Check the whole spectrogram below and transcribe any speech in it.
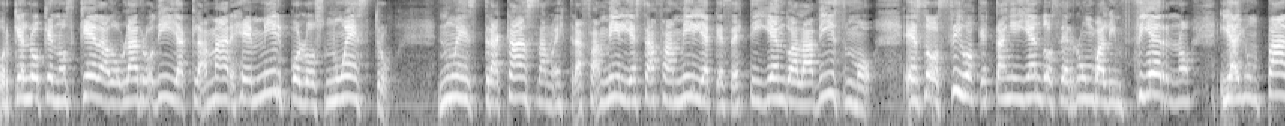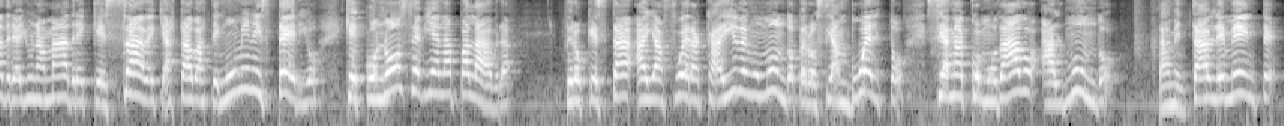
Porque es lo que nos queda, doblar rodillas, clamar, gemir por los nuestros nuestra casa, nuestra familia, esa familia que se está yendo al abismo, esos hijos que están yéndose rumbo al infierno y hay un padre, hay una madre que sabe que ha estado hasta en un ministerio, que conoce bien la palabra, pero que está allá afuera caído en un mundo, pero se han vuelto, se han acomodado al mundo, lamentablemente.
